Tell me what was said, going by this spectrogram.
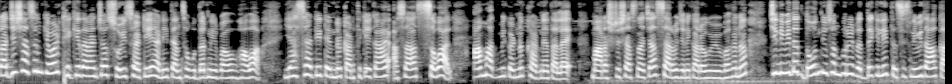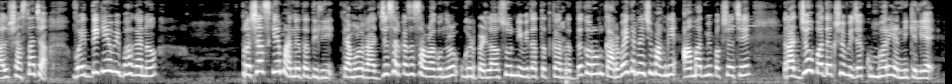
राज्य शासन केवळ ठेकेदारांच्या सोयीसाठी आणि त्यांचा उदरनिर्वाह व्हावा यासाठी टेंडर काढतं की काय असा सवाल आम आदमीकडनं करण्यात आला आहे महाराष्ट्र शासनाच्या सार्वजनिक आरोग्य विभागानं जी निविदा दोन दिवसांपूर्वी रद्द केली तशीच निविदा काल शासनाच्या वैद्यकीय विभागानं प्रशासकीय मान्यता दिली. त्यामुळे राज्य सरकारचा सावळा गोंधळ उघड पडला असून निविदा तत्काळ रद्द करून कारवाई करण्याची मागणी आम आदमी पक्षाचे राज्य उपाध्यक्ष विजय कुंभार यांनी केली आहे.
